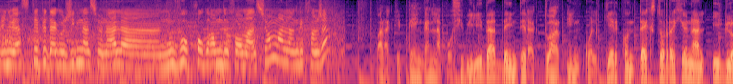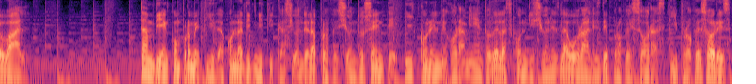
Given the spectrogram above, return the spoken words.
l'Université Pédagogique Nationale a un nuevo programa de formación en langue étrangère? Para que tengan la posibilidad de interactuar en cualquier contexto regional y global. También comprometida con la dignificación de la profesión docente y con el mejoramiento de las condiciones laborales de profesoras y profesores,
